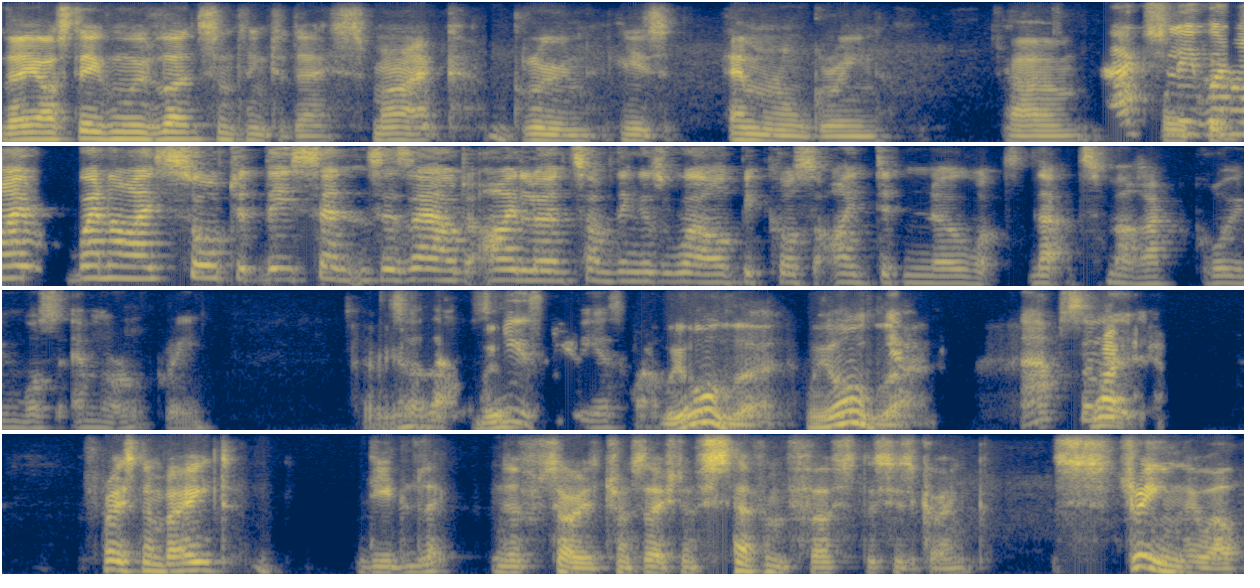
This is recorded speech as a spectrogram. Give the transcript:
There you are, Steven. We've learned something today. Smarak Smaragdgrün is emerald green. Um, Actually, when I when I sorted these sentences out, I learned something as well because I didn't know what that smarak Smaragdgrün was emerald green. So that was we, new for me as well. We all learn. We all learn. absolutely. Right. Phrase number eight. The, the sorry, the translation of seven first. This is going extremely well.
